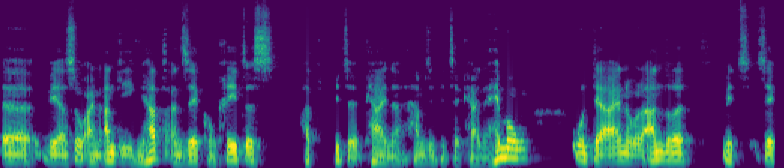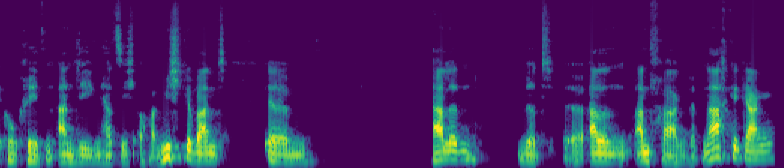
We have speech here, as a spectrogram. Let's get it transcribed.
äh, wer so ein Anliegen hat, ein sehr konkretes, hat bitte keine, haben Sie bitte keine Hemmung. Und der eine oder andere mit sehr konkreten Anliegen hat sich auch an mich gewandt. Ähm, allen wird, äh, allen Anfragen wird nachgegangen.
